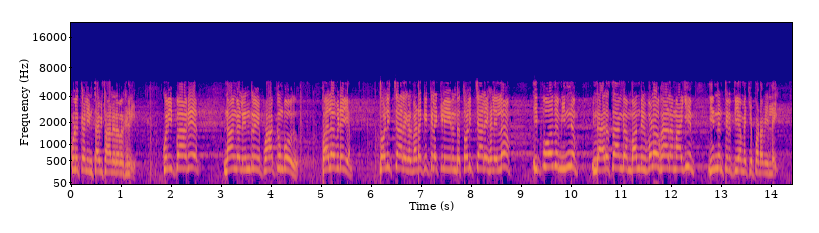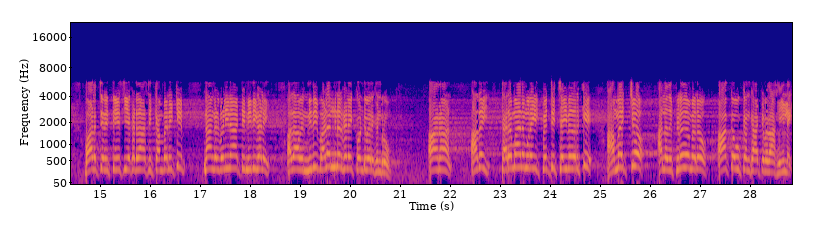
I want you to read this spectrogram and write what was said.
குழுக்களின் தவிசாளர் அவர்களே. குறிப்பாக நாங்கள் இன்று பார்க்கும்போது பல விடயம். தொழிற்சாலைகள் வடக்கு கிழக்கிலே இருந்த தொழிற்சாலைகள் எல்லாம் இப்போதும் இன்னும் இந்த அரசாங்கம் வந்து இவ்வளவு காலமாகியும் இன்னும் திருத்தி அமைக்கப்படவில்லை. வாழச்சிறை தேசிய கடதாசி கம்பெனிக்கு நாங்கள் வெளிநாட்டு நிதிகளை அதாவது நிதி வழங்குனர்களை கொண்டு வருகின்றோம். ஆனால் அதை தரமான முறையில் பெற்று செய்வதற்கு அமைச்சோ அல்லது பிரதமரோ ஆக்க ஊக்கம் காட்டுவதாக இல்லை.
